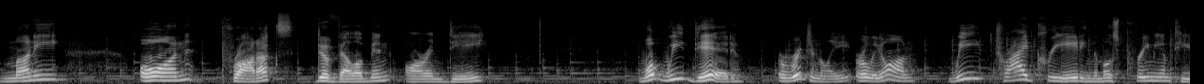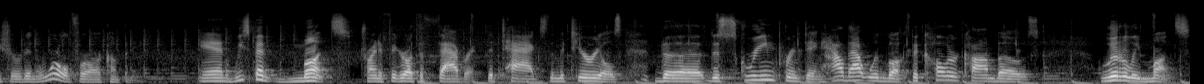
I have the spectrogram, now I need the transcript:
money on products, development, R&D. What we did originally, early on, we tried creating the most premium t-shirt in the world for our company. And we spent months trying to figure out the fabric, the tags, the materials, the, the screen printing, how that would look, the color combos, literally months.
